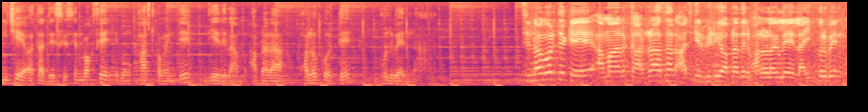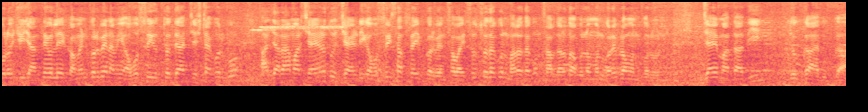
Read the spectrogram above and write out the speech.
নিচে অর্থাৎ ডিসক্রিপশন বক্সে এবং ফার্স্ট কমেন্টে দিয়ে দিলাম। আপনারা ফলো করতে ভুলবেন না। শ্রীনগর থেকে আমার কাটরা আসার আজকের ভিডিও। আপনাদের ভালো লাগলে লাইক করবেন, কোনো কিছু জানতে হলে কমেন্ট করবেন। আমি অবশ্যই উত্তর দেওয়ার চেষ্টা করব। আর যারা আমার চ্যানেল নতুন চ্যানেলটিকে অবশ্যই সাবস্ক্রাইব করবেন। সবাই সুস্থ থাকুন, ভালো থাকুন, সাবধানতা অবলম্বন করে ভ্রমণ করুন। জয় মাতা দি দুর্গা দুর্গা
